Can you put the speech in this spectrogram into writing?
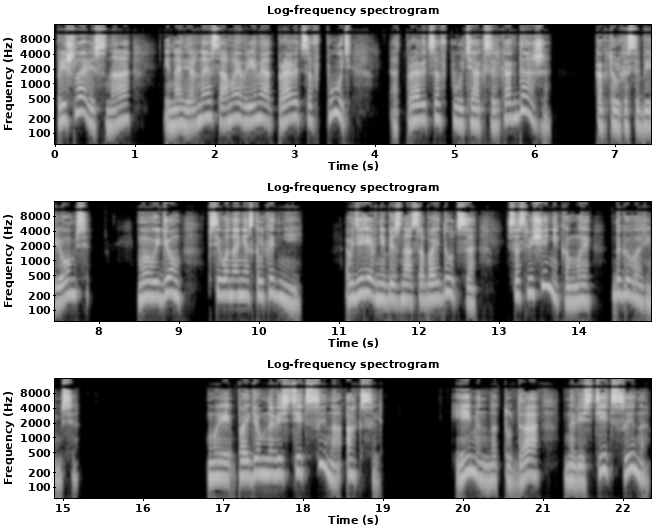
пришла весна, и, наверное, самое время отправиться в путь. Отправиться в путь, Аксель, когда же? Как только соберемся. Мы уйдем всего на несколько дней. В деревне без нас обойдутся. Со священником мы договоримся. Мы пойдем навестить сына, Аксель. Именно туда, навестить сына.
